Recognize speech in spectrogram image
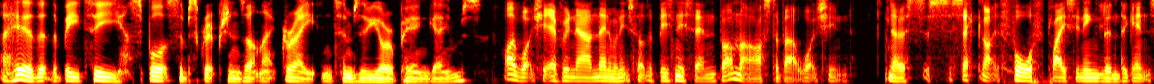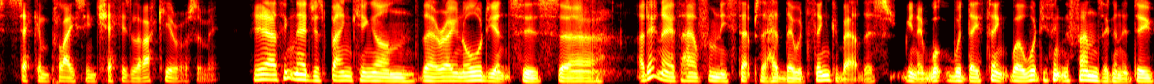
I hear that the BT sports subscriptions aren't that great in terms of European games. I watch it every now and then when it's like the business end, but I'm not asked about watching. You know, second, like fourth place in England against second place in Czechoslovakia or something. Yeah, I think they're just banking on their own audiences. Uh, I don't know if how many steps ahead they would think about this. You know, what would they think? Well, what do you think the fans are going to do?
